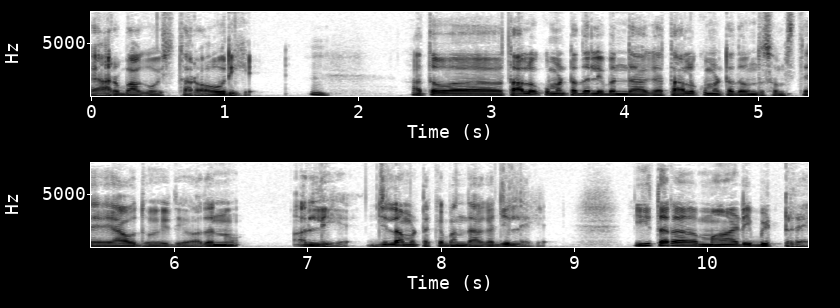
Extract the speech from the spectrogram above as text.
ಯಾರು ಭಾಗವಹಿಸ್ತಾರೋ ಅವರಿಗೆ. ಅಥವಾ ತಾಲೂಕು ಮಟ್ಟದಲ್ಲಿ ಬಂದಾಗ ತಾಲೂಕು ಮಟ್ಟದ ಒಂದು ಸಂಸ್ಥೆ ಯಾವುದು ಇದೆಯೋ ಅದನ್ನು ಅಲ್ಲಿಗೆ ಜಿಲ್ಲಾ ಮಟ್ಟಕ್ಕೆ ಬಂದಾಗ ಜಿಲ್ಲೆಗೆ. ಈ ಥರ ಮಾಡಿ ಬಿಟ್ಟರೆ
